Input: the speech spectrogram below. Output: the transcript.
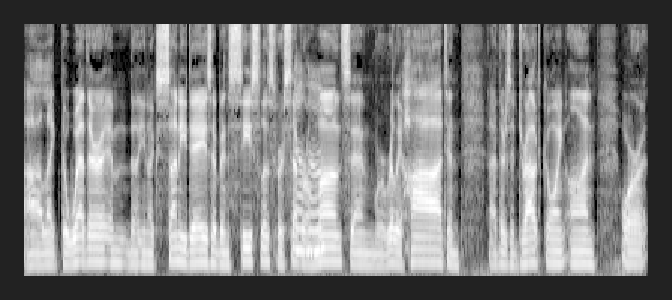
uh, like the weather, and the, you know, like sunny days have been ceaseless for several uh -huh. months and we're really hot and uh, there's a drought going on. Or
